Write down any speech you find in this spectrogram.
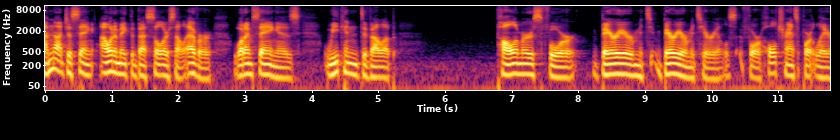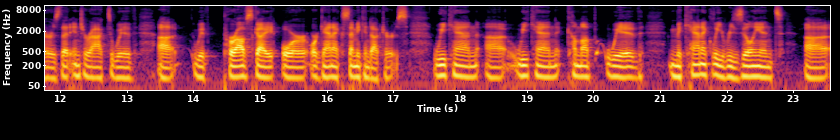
I'm not just saying I want to make the best solar cell ever. What I'm saying is we can develop polymers for barrier barrier materials for hole transport layers that interact with uh, with perovskite or organic semiconductors. We can uh, we can come up with mechanically resilient uh,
